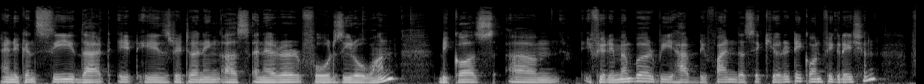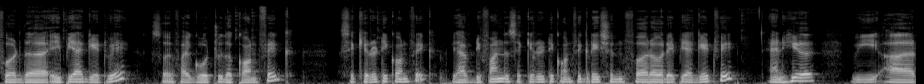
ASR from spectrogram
and you can see that it is returning us an error 401 because um, if you remember we have defined the security configuration for the API gateway. So if I go to the config security config we have defined the security configuration for our API gateway. And here we are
